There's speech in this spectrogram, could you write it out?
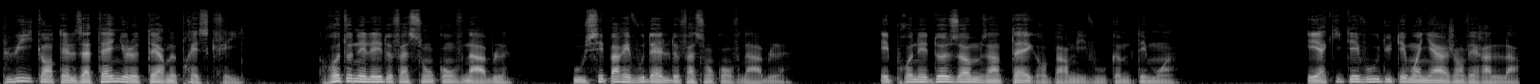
Puis quand elles atteignent le terme prescrit, retenez-les de façon convenable ou séparez-vous d'elles de façon convenable et prenez deux hommes intègres parmi vous comme témoins et acquittez-vous du témoignage envers Allah.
